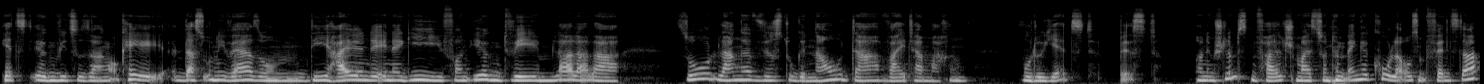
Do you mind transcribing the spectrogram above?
jetzt irgendwie zu sagen, okay, das Universum, die heilende Energie von irgendwem, la la la, so lange wirst du genau da weitermachen, wo du jetzt bist. Und im schlimmsten Fall schmeißt du eine Menge Kohle aus dem Fenster,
